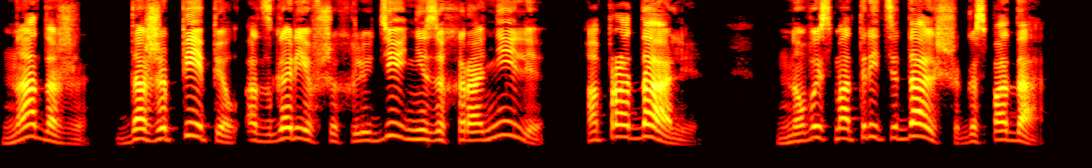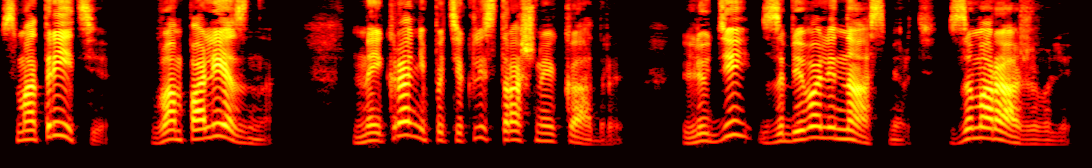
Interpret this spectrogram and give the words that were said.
Надо же, даже пепел от сгоревших людей не захоронили, а продали. Но вы смотрите дальше, господа. Смотрите, вам полезно. На экране потекли страшные кадры. Людей забивали насмерть, замораживали,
